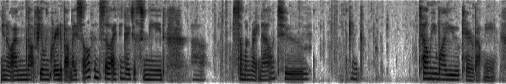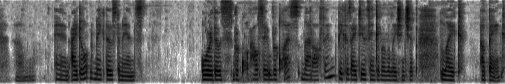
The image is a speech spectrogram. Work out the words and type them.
You know, I'm not feeling great about myself, and so I think I just need uh, someone right now to like tell me why you care about me. Um, and I don't make those demands or those requ- I'll say requests that often because I do think of a relationship like a bank.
